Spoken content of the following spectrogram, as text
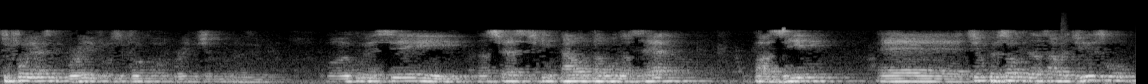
se foi antes do break ou se foi quando o break chegou no Brasil. Bom, eu comecei nas festas de quintal Tabu da Serra, Pazini. É, tinha um pessoal que dançava disco,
